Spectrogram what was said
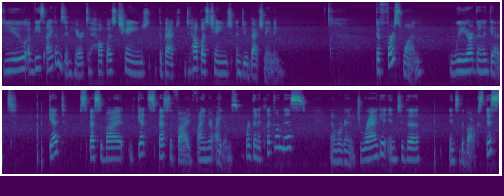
few of these items in here to help us change the batch, to help us change and do batch naming. The first one, we are going to get get specified get specified finder items. We're going to click on this and we're going to drag it into the into the box. This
